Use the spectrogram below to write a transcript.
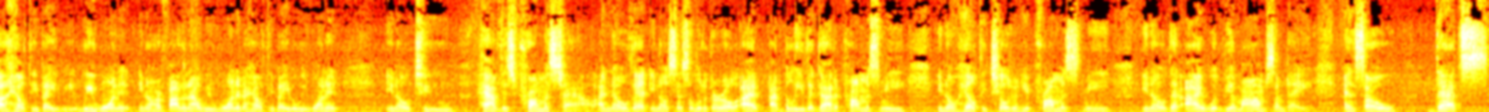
a healthy baby. We wanted, you know, her father and I, we wanted a healthy baby. We wanted, you know, to have this promised child. I know that, you know, since a little girl, I, I believe that God had promised me, you know, healthy children. He promised me, you know, that I would be a mom someday. And so that's,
